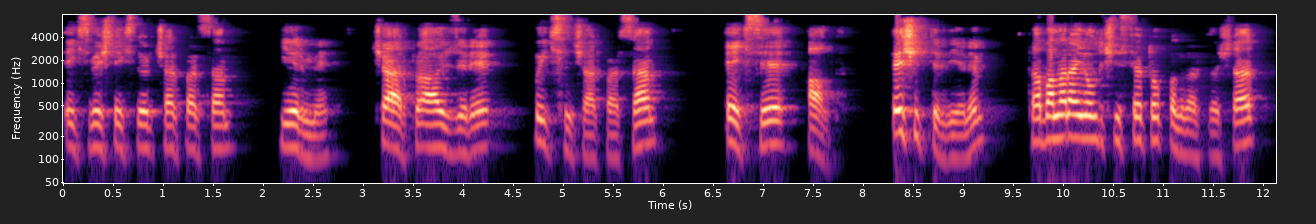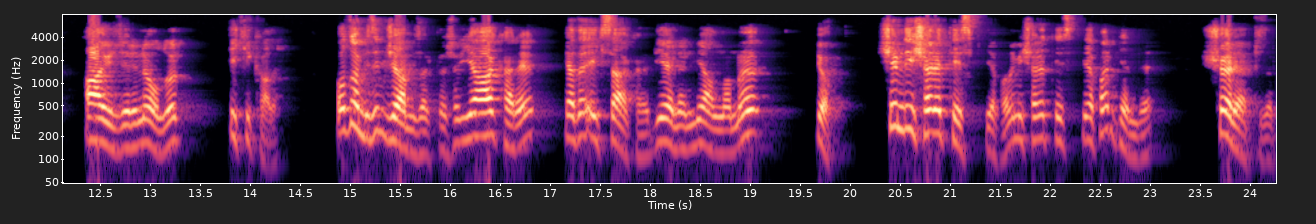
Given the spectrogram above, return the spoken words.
eksi 5 ile eksi 4 çarparsam 20 çarpı A üzeri bu ikisini çarparsam eksi 6. Eşittir diyelim. Tabanlar aynı olduğu için üstler toplanır arkadaşlar. A üzeri ne olur? 2 kalır. O zaman bizim cevabımız arkadaşlar ya A kare ya da eksi A kare. Diğerlerinin bir anlamı yok. Şimdi işaret tespiti yapalım. İşaret tespiti yaparken de Şöyle yapacağız.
